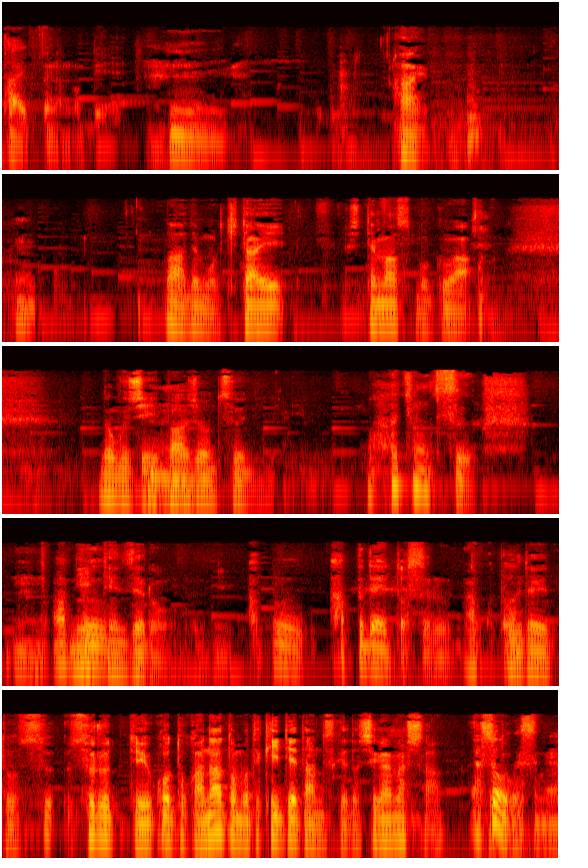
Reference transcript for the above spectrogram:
タイプなので。うん。はい。うんまあでも期待してます、僕は。野口バージョン2に、バージョン2。うん。アップ、2.0アップ、アップデートするアップデートすするっていうことかなと思って聞いてたんですけど、違いました？あそうですね。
